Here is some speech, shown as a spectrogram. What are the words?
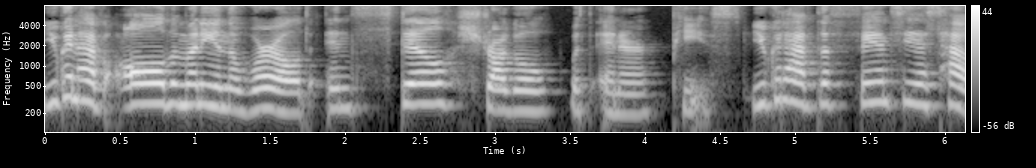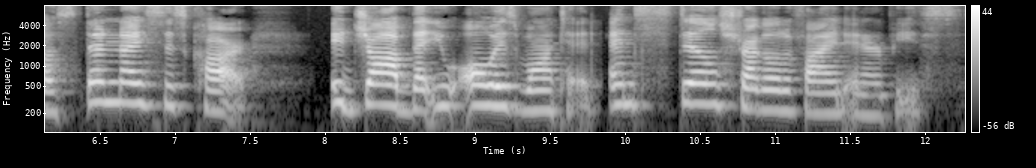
You can have all the money in the world and still struggle with inner peace. You could have the fanciest house, the nicest car, a job that you always wanted, and still struggle to find inner peace.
